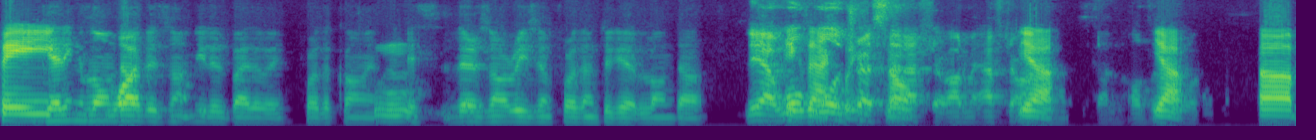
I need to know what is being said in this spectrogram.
pay Getting loaned what- out is not needed, by the way, for the comment. Mm. It's, there's no reason for them to get loaned out. Yeah, we'll, we'll Exactly, address no. that after Autumn, after Yeah. Done. Yeah. uh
